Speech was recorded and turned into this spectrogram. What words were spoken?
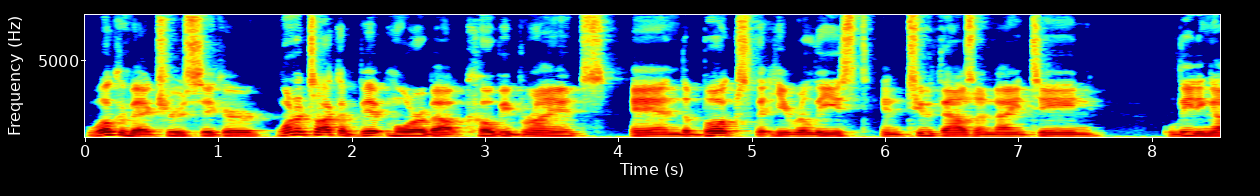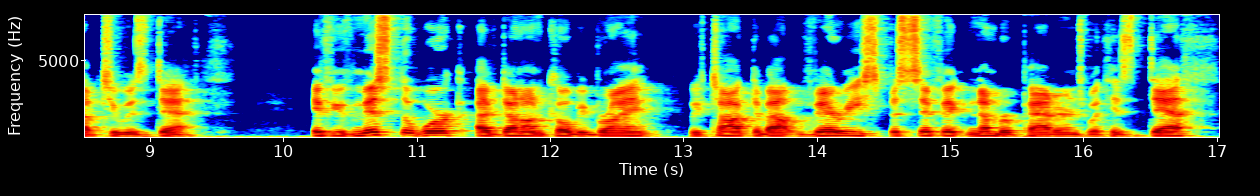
Welcome back, Truth Seeker. Want to talk a bit more about Kobe Bryant and the books that he released in 2019 leading up to his death. If you've missed the work I've done on Kobe Bryant, we've talked about very specific number patterns with his death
